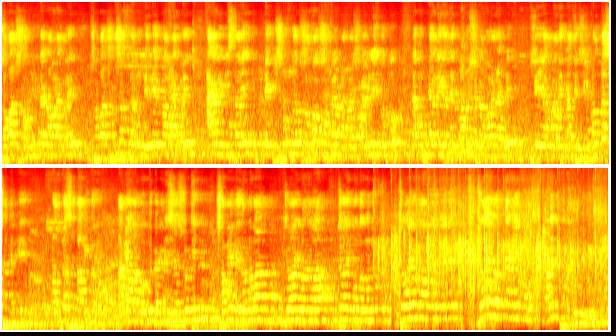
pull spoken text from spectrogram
সবার সহযোগিতা কামনা করে, সবার সুস্বাস্থ্য এবং দীর্ঘায়ু কামনা করে আগামী বিশ তারিখ একটি সুন্দর সফল সম্মেলন আমরা সবাই মিলে করব এবং কেরানীগঞ্জের মানুষ সেটা মনে রাখবে, সেই আপনাদের কাছে সেই প্রত্যাশা সাথে দাবি করে। আমি আমার বক্তব্য এখানে শেষ করছি। সবাইকে ধন্যবাদ। জয় বাংলা, জয় বঙ্গবন্ধু। জয় জয় অনেক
